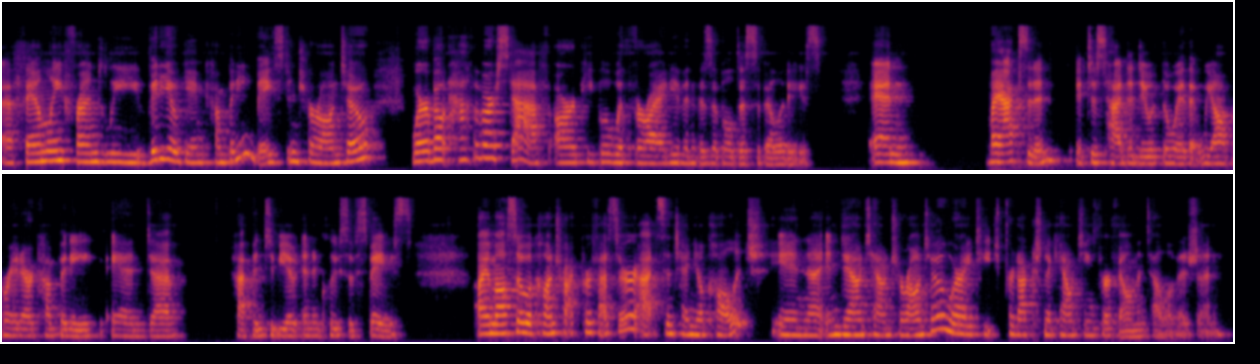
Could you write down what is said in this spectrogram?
a family-friendly video game company based in Toronto, where about half of our staff are people with variety of invisible disabilities. And by accident, it just had to do with the way that we operate our company and uh, happened to be an inclusive space. I'm also a contract professor at Centennial College in, uh, in downtown Toronto, where I teach production accounting for film and television.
